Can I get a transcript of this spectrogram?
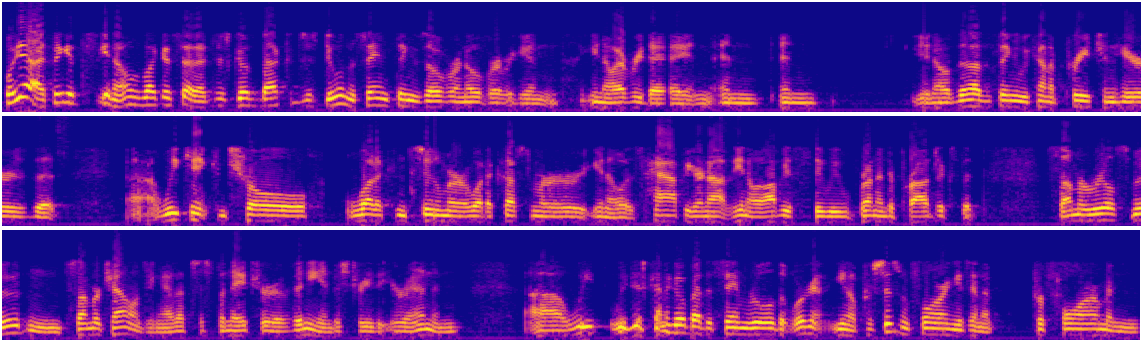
Well, yeah, I think it's you know, like I said, it just goes back to just doing the same things over and over again, you know, every day, and and and you know, the other thing we kind of preach in here is that uh, we can't control what a consumer, what a customer, you know, is happy or not. You know, obviously we run into projects that some are real smooth and some are challenging. And that's just the nature of any industry that you're in. And uh, we we just kind of go by the same rule that we're going, to you know, precision flooring is going to perform and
